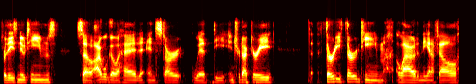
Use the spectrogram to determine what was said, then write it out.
for these new teams. So I will go ahead and start with the introductory the 33rd team allowed in the NFL,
